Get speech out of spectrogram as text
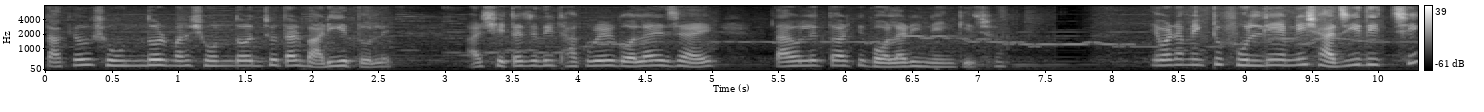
তাকেও সুন্দর মানে সৌন্দর্য তার বাড়িয়ে তোলে। আর সেটা যদি ঠাকুরের গলায় যায়, তাহলে তো আর কি বলারই নেই কিছু। এবার আমি একটু ফুল দিয়ে এমনি সাজিয়ে দিচ্ছি।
